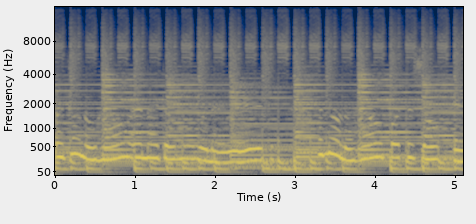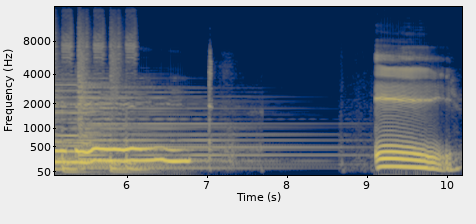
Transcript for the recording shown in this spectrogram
I don't know how and I don't know when I will. I don't know how but the song ended. E.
